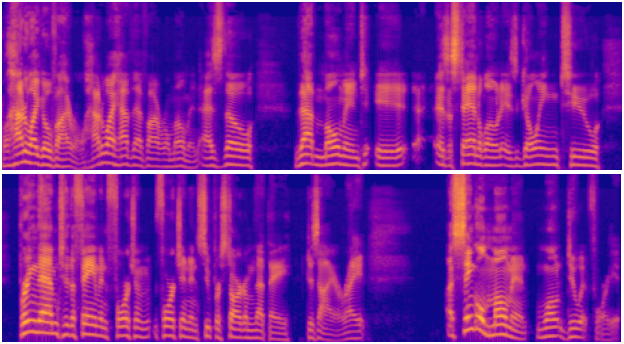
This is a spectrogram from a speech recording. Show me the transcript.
well, how do I go viral? How do I have that viral moment? As though that moment is, as a standalone is going to bring them to the fame and fortune fortune and superstardom that they desire right a single moment won't do it for you.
